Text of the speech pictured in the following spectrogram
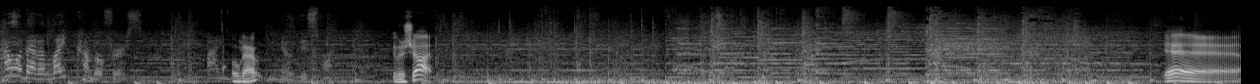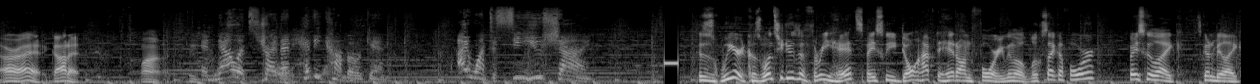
How about a light combo first? I know Okay. you know this one. Give it a shot. Yeah. All right. Got it. One, two. And now let's try that heavy combo again. I want to see you shine. Because it's weird, because once you do the three hits, basically you don't have to hit on four, even though it looks like a four. Basically like, it's gonna be like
